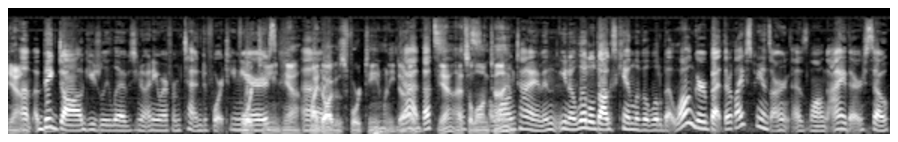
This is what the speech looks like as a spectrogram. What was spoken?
Yeah. Um, a big dog usually lives you know anywhere from 10 to 14, years. 14, yeah. My Um, dog was 14 when he died. Yeah, that's yeah, that's, a long time. A long time, and you know little dogs can live a little bit longer, but their lifespans aren't as long either. So,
